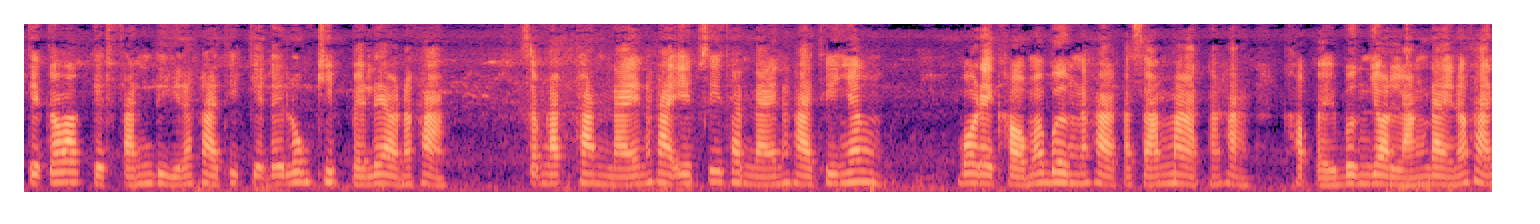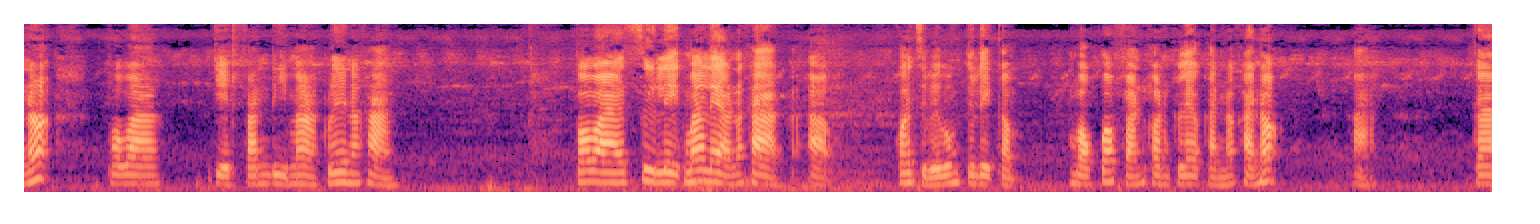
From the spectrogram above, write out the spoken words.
เกดก็ว่าเกดฝันดีนะคะ ที่เกดได้ลงคลิปไปแล้วนะคะสำหรับท่านไหนนะคะเอฟซีท่านไหนนะคะ ที่ยังบอได้เขามาเบิงนะคะก็สามารถนะคะ เข้าไปเบิงย้อนหลังใดเนาะคะเนาะเพราะว่าเกดฝันดีมากเลยนะคะ เพราะว่าซื้อเลขมาแล้วนะคะอ่าก่อนจะไปเบิ่งตัวเลขกับ บอกความฝันก่อนก็แล้วกันนะคะเนาะค่ะก็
